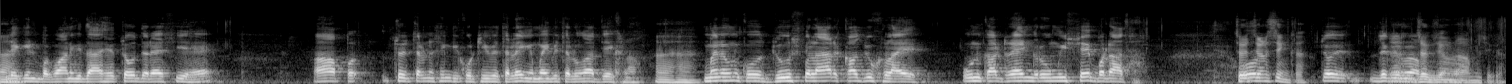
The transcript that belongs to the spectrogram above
लेकिन भगवान की दया है चौधर ऐसी है। आप तो चरण सिंह की कोठी पे चलेंगे मैं भी चलूँगा देखना। हाँ हाँ। मैंने उनको जूस पिलाया और काजू खिलाए। उनका ड्राइंग रूम इससे बड़ा था। चरण सिंह का? जो जगजीवन राम जी का।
